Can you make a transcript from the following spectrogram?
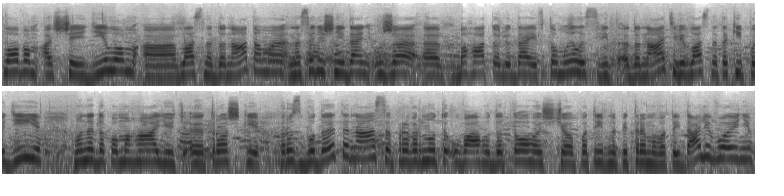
словом, а ще й ділом, власне, донатами. На сьогоднішній день вже багато людей втомились від донатів, і власне такі події вони допомагають е, трошки розбудити нас, привернути увагу до того, що потрібно підтримувати й далі воїнів.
